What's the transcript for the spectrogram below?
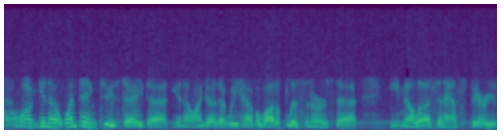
Um, Well, you know, one thing Tuesday that you know, I know that we have a lot of listeners that email us and ask various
